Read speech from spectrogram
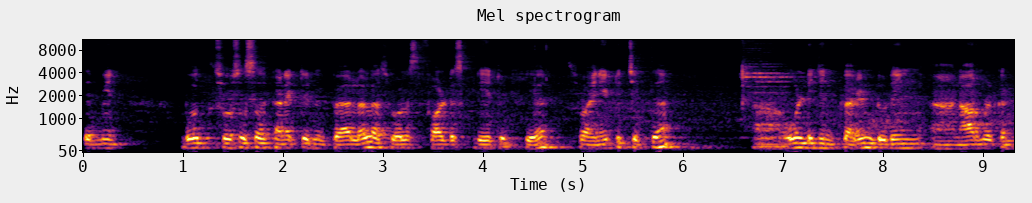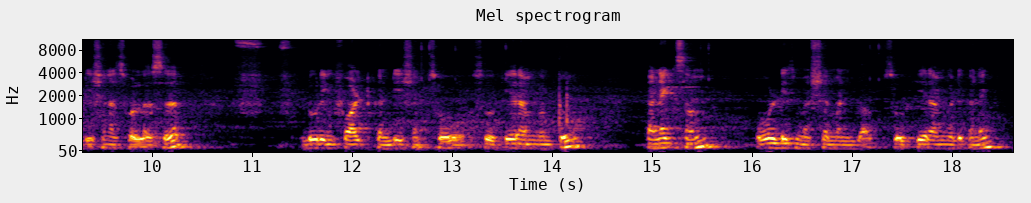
that means both sources are connected in parallel as well as fault is created here. So I need to check the uh, voltage and current during uh, normal condition as well as uh, during fault condition. So so here i'm going to connect some voltage measurement block. So here i'm going to connect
